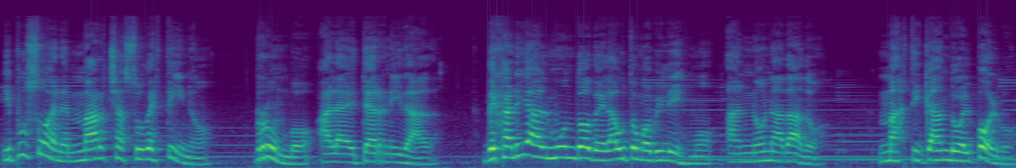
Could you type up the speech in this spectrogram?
y puso en marcha su destino, rumbo a la eternidad. Dejaría al mundo del automovilismo anonadado masticando el polvo,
